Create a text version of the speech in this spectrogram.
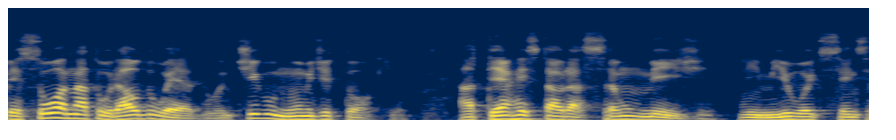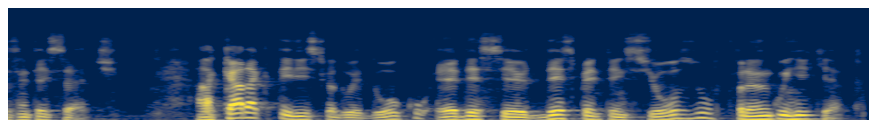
pessoa natural do Edo, antigo nome de Tóquio, até a restauração Meiji, em 1867. A característica do Edoku é de ser despretensioso, franco e inquieto.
